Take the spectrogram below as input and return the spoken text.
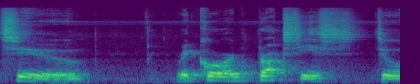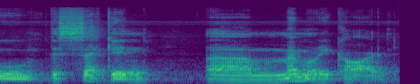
to record proxies to the second um, memory card.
